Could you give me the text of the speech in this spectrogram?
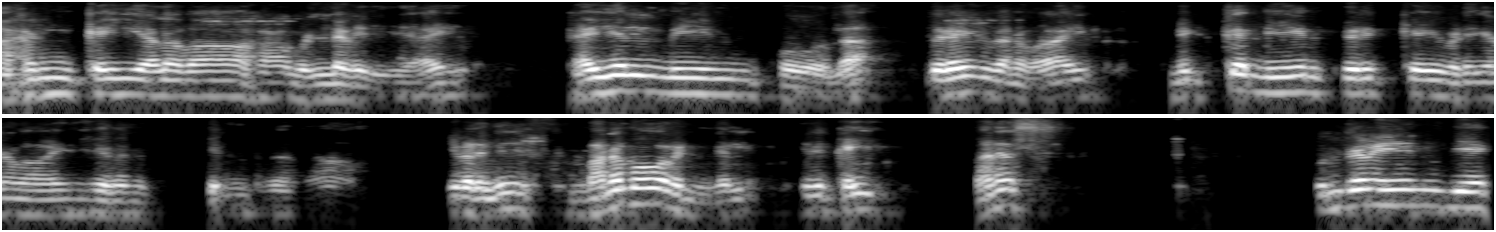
அகங்கை அளவாக உள்ளவையாய் கையல் மீன் போல விரைவனவாய் மிக்க நீர் பெருக்கை விடையனவாய் இருக்கின்றதாம் இவரது மனமோவெண்கள் இது கை மனஸ். குன்றவேந்திய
